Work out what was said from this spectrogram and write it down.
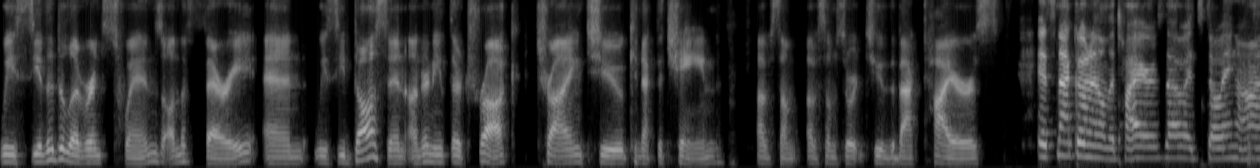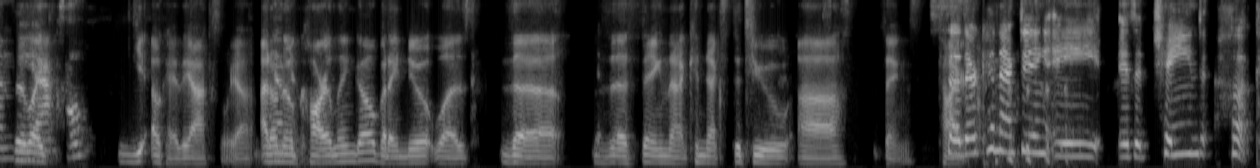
We see the Deliverance twins on the ferry, and we see Dawson underneath their truck trying to connect the chain of some of some sort to the back tires It's not going on the tires though. It's going on They're the like- axle. Yeah, okay, the axle, yeah. I don't Yeah. know car lingo, but I knew it was the the thing that connects the two uh things. So they're connecting a it's a chained hook,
